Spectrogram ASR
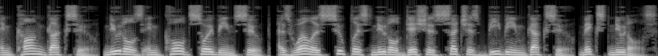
and kong guksu noodles in cold soybean soup, as well as soupless noodle dishes such as bibim guksu mixed noodles.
